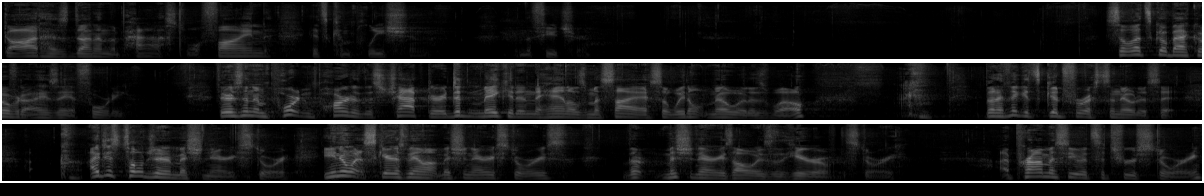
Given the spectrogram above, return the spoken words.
God has done in the past will find its completion in the future. So let's go back over to Isaiah 40. There's an important part of this chapter. It didn't make it into Handel's Messiah, so we don't know it as well. but I think it's good for us to notice it. I just told you a missionary story. You know what scares me about missionary stories? The missionary is always the hero of the story. I promise you it's a true story.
